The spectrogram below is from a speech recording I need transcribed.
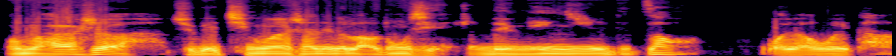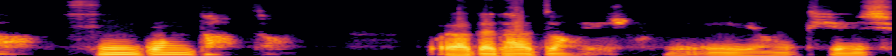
我们还是啊，去给秦万山那个老东西准备明日的葬。我要为他风光大葬。我要在他的葬礼上名扬天下，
